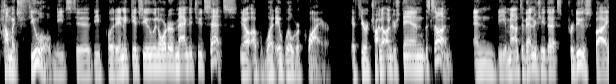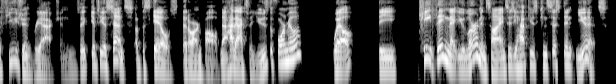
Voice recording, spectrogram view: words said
how much fuel needs to be put in, it gives you an order of magnitude sense, you know, of what it will require. If you're trying to understand the sun and the amount of energy that's produced by fusion reactions, it gives you a sense of the scales that are involved. Now, how to actually use the formula? Well, the key thing that you learn in science is you have to use consistent units.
